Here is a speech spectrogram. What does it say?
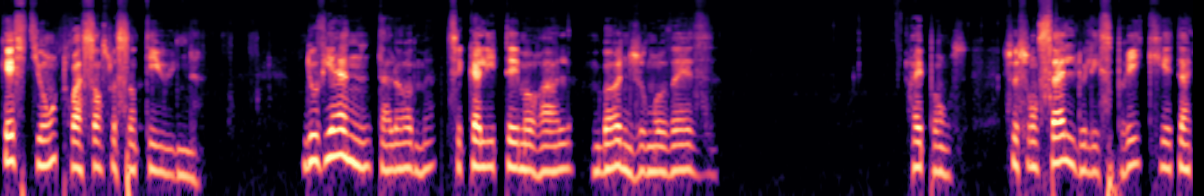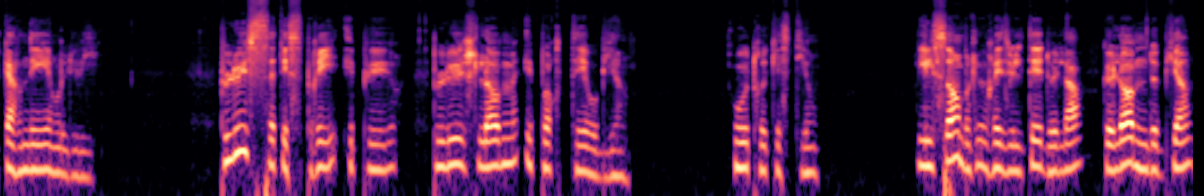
Question 361 D'où viennent à l'homme ses qualités morales, bonnes ou mauvaises? Réponse Ce sont celles de l'esprit qui est incarné en lui. Plus cet esprit est pur, plus l'homme est porté au bien. Autre question. Il semble résulter de là que l'homme de bien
